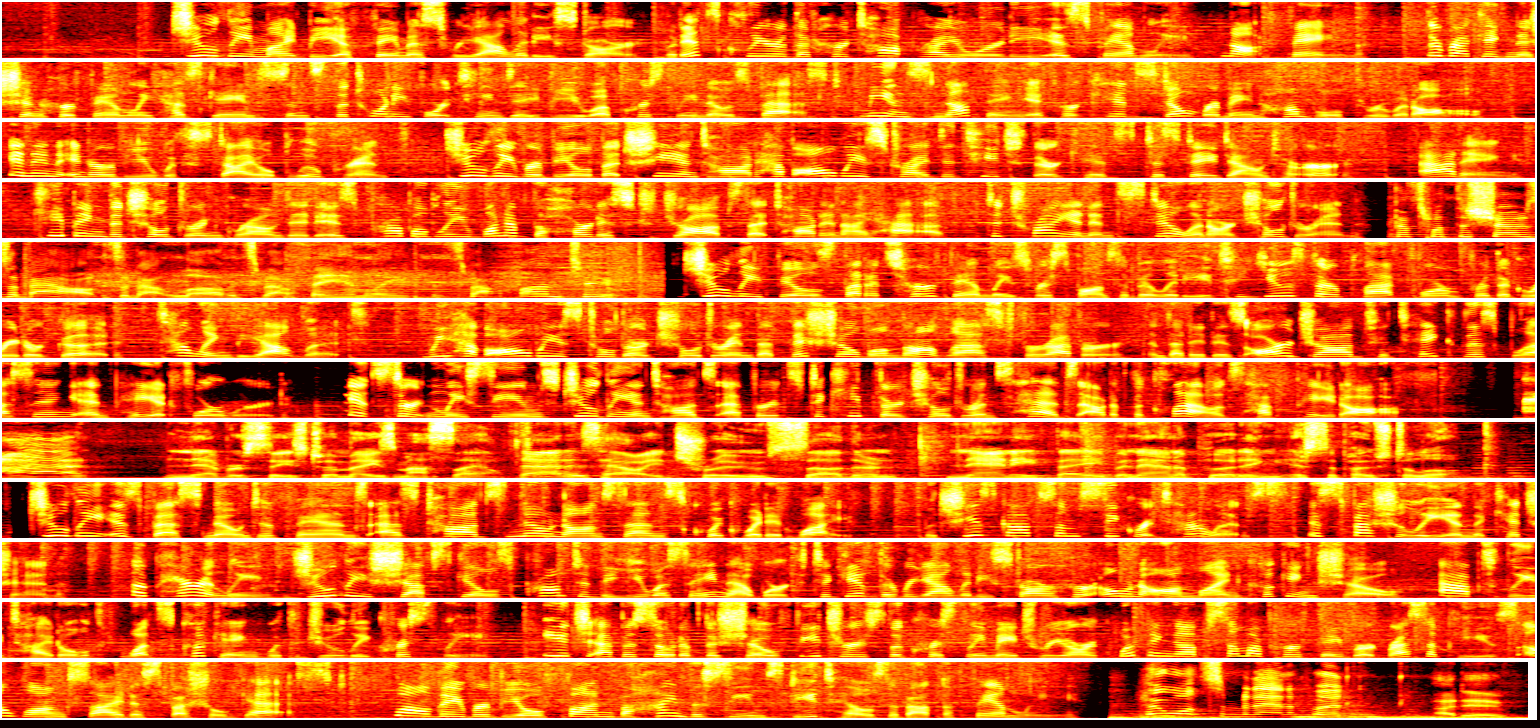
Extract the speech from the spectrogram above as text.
Julie might be a famous reality star, but it's clear that her top priority is family, not fame. The recognition her family has gained since the 2014 debut of Chrisley Knows Best means nothing if her kids don't remain humble through it all. In an interview with Style Blueprint, Julie revealed that she and Todd have always tried to teach their kids to stay down to earth adding, Keeping the children grounded is probably one of the hardest jobs that Todd and I have to try and instill in our children. That's what the show's about. It's about love, it's about family, it's about fun too. Julie feels that it's her family's responsibility to use their platform for the greater good, telling the outlet. We have always told our children that this show will not last forever and that it is our job to take this blessing and pay it forward. It certainly seems Julie and Todd's efforts to keep their children's heads out of the clouds have paid off. I never cease to amaze myself. That is how a true Southern Nanny Faye banana pudding is supposed to look. Julie is best known to fans as Todd's no nonsense, quick witted wife but she's got some secret talents, especially in the kitchen. Apparently, Julie's chef skills prompted the USA Network to give the reality star her own online cooking show, aptly titled What's Cooking with Julie Chrisley. Each episode of the show features the Chrisley matriarch whipping up some of her favorite recipes alongside a special guest, while they reveal fun behind the scenes details about the family. Who wants some banana pudding? I do.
